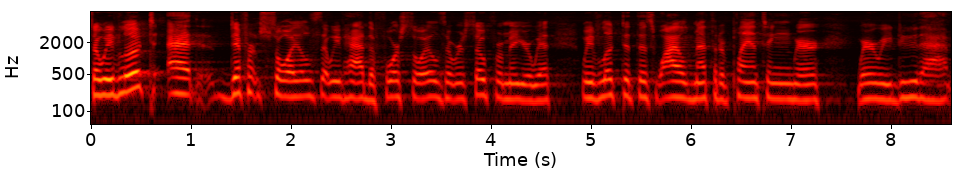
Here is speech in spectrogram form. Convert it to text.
So we've looked at different soils that we've had, the four soils that we're so familiar with. We've looked at this wild method of planting where where we do that.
